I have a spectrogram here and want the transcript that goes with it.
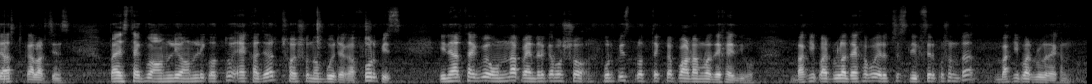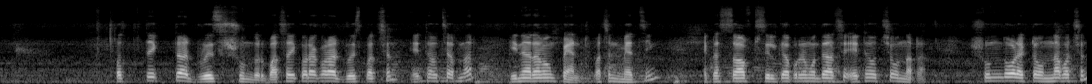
just colour change price থাকবে অনলি অনলি কত? এক হাজার ছয়শো নব্বই টাকা ফোর পিস ইনার থাকবে অন্য প্যান্টের কাপড় ফোর পিস প্রত্যেকটা পার্ট আমরা দেখাই দিব। বাকি পার্টগুলো দেখাবো এটা হচ্ছে স্লিপসের পোষণটা বাকি পার্টগুলো দেখান। প্রত্যেকটা ড্রেস সুন্দর। বাছাই করা করা ড্রেস পাচ্ছেন। এটা হচ্ছে আপনার ইনার এবং প্যান্ট। পাচ্ছেন ম্যাচিং। একটা সফট সিল্ক কাপড়ের মধ্যে আছে। এটা হচ্ছে ওন্নাটা। সুন্দর একটা ওন্না পাচ্ছেন।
